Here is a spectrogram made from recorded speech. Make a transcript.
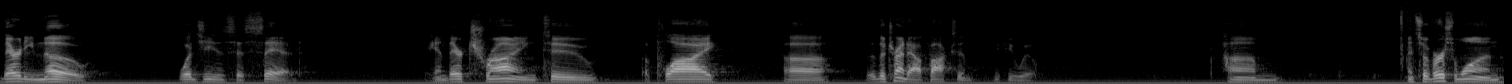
They already know what Jesus has said. And they're trying to apply, uh, they're trying to outfox him, if you will. Um, and so, verse 1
